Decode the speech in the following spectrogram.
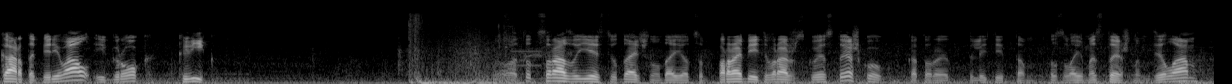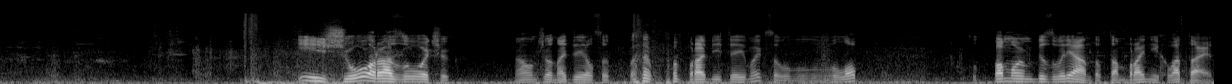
карта Перевал, игрок Квик. Вот, тут сразу есть, удачно удается пробить вражескую СТ-шку, которая летит там по своим СТ-шным делам. И еще разочек. А он что, надеялся пробить AMX в лоб? Тут, по-моему, без вариантов, там брони хватает.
